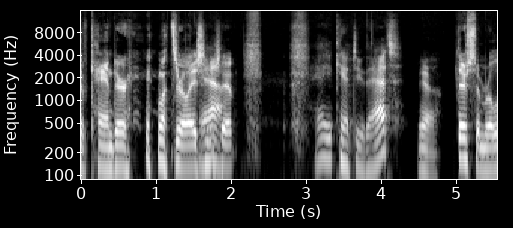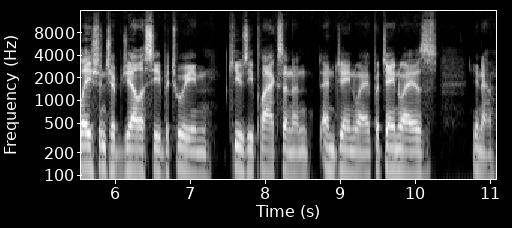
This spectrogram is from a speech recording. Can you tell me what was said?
of candor in one's relationship. Yeah. yeah, you can't do that. Yeah. There's some relationship jealousy between QZ Plakson and, and Janeway, but Janeway is, you know,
